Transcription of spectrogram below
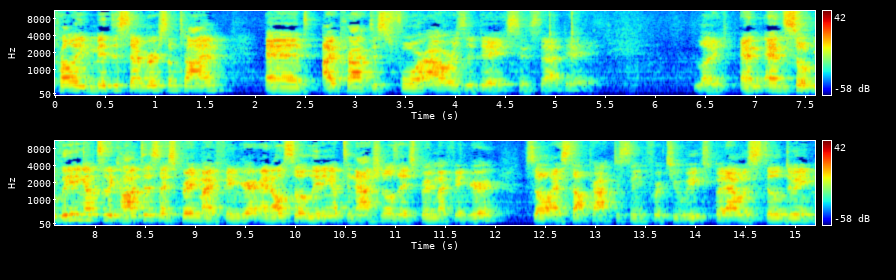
probably mid December sometime, and I practiced four hours a day since that day. Like and and so leading up to the contest, I sprained my finger, and also leading up to nationals, I sprained my finger. So I stopped practicing for two weeks, but I was still doing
